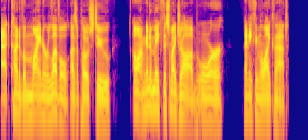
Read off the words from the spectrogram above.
at kind of a minor level as opposed to, oh, I'm going to make this my job or anything like that,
